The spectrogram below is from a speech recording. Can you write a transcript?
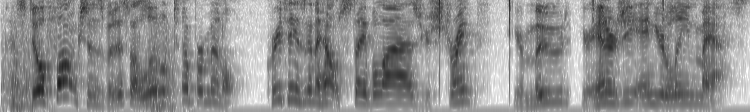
and still functions, but it's a little temperamental. Creatine is going to help stabilize your strength, your mood, your energy, and your lean mass.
